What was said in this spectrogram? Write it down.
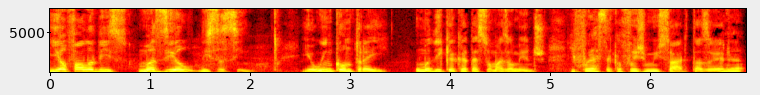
E ele fala disso, mas ele disse assim: Eu encontrei uma dica que até sou mais ou menos, e foi essa que ele foi esmiuçar, estás a ver? Yeah.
